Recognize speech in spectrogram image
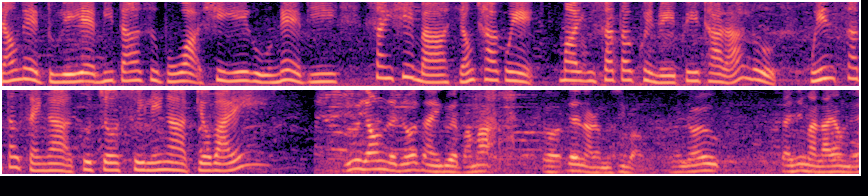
ရောင်းတဲ့သူတွေရဲ့မိသားစုဘဝရှေ့ရေးကိုငဲ့ပြီးဆိုင်ရှိမှာရောင်းချခွင့်မှာယူစားတော့ခွင့်တွေပေးထားတာလို့ဝင်းစားတော့ဆိုင်ကကိုကျော်ဆွေလင်းကပြောပါတယ်။ဒီလိုရောင်းတဲ့ကျွန်တော်ဆိုင်တွေဘာမှတော့တဲ့နာတော့မရှိပါဘူး။ကျွန်တော်တို့ဆိုင်ရှင်မှာလာရောက်နေ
